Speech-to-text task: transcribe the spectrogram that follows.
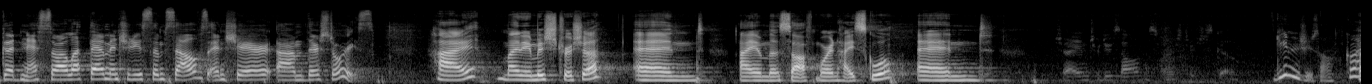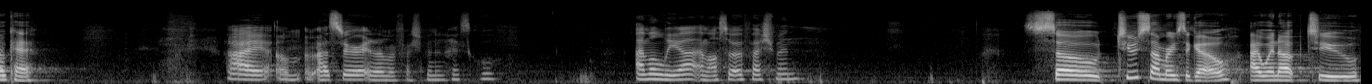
goodness. So I'll let them introduce themselves and share um, their stories. Hi, my name is Trisha and I am a sophomore in high school. And should I introduce all of us first, or just go? You can introduce all. Go ahead. Okay. Hi, um, I'm Esther, and I'm a freshman in high school. I'm Aaliyah. I'm also a freshman. So, two summers ago, I went up to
